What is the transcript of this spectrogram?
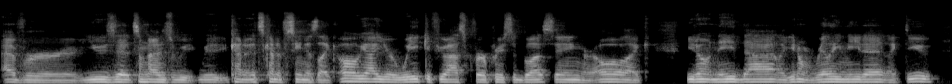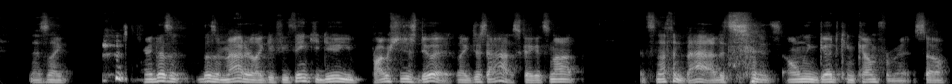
ever use it. Sometimes we, we kind of it's kind of seen as like, oh yeah, you're weak if you ask for a priesthood blessing, or oh like you don't need that, like you don't really need it. Like do you? And it's like it doesn't doesn't matter. Like if you think you do, you probably should just do it. Like just ask. Like it's not it's nothing bad. It's it's only good can come from it. So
